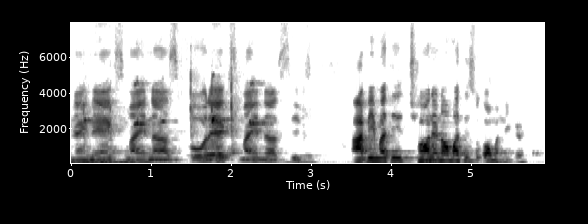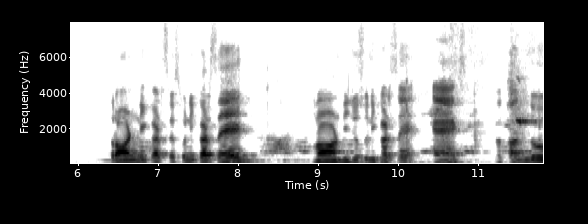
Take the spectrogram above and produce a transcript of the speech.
nine x minus four x minus six આ બેમાંથી છ અને નવમાંથી શું કોમન નીકળે? ત્રણ નીકળશે. શું નીકળશે? ત્રણ. બીજું શું નીકળશે? એક્સ તો તંદુ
